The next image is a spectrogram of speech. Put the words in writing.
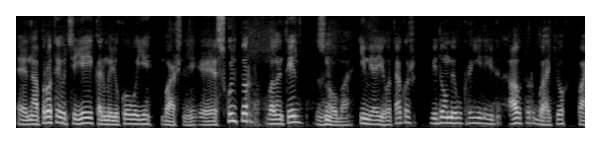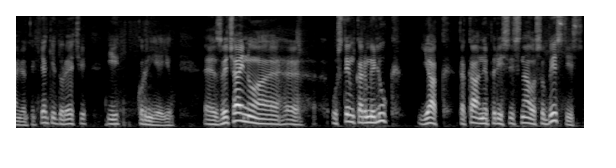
е, напроти цієї Кармелюкової башні. Е, Скульптор Валентин Зноба. Ім'я його також відоме в Україні, автор багатьох пам'ятників, як і, до речі, і Корнієєв. Е, Звичайно, е, е, Устим Кармелюк, як така непересічна особистість,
